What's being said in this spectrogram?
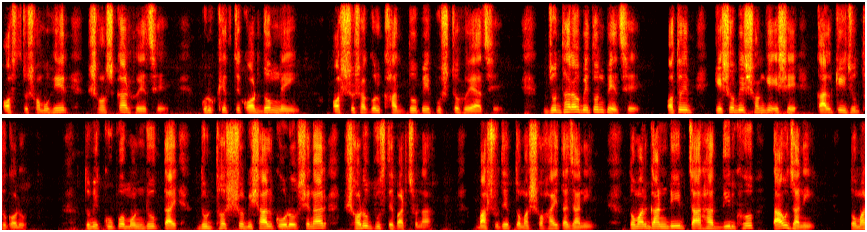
অস্ত্রসমূহের সংস্কার হয়েছে। কুরুক্ষেত্রে কর্দম নেই, অশ্ব সকল খাদ্য পেয়ে পুষ্ট হয়ে আছে। যোদ্ধারাও বেতন পেয়েছে, অতএব কেশবের সঙ্গে এসে কালকেই যুদ্ধ করো। তুমি কূপ মণ্ডুক তাই দুর্ধর্ষ বিশাল কৌরব সেনার স্বরূপ বুঝতে পারছ না। বাসুদেব তোমার সহায়তা জানি। তোমার গান্ডীব চার হাত দীর্ঘ, তাও জানি। তোমার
